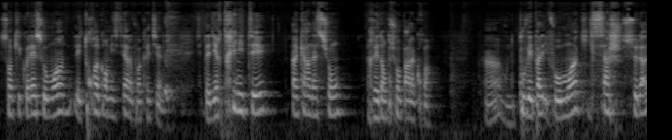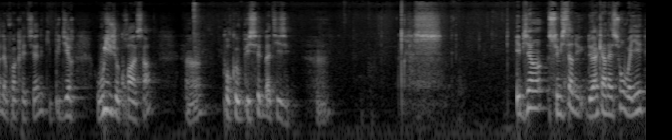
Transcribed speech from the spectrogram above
sans qu'il connaisse au moins les trois grands mystères de la foi chrétienne c'est-à-dire Trinité, incarnation, rédemption par la croix. Hein, vous ne pouvez pas, il faut au moins qu'il sache cela de la foi chrétienne, qu'il puisse dire oui, je crois à ça, hein, pour que vous puissiez le baptiser. Hein. Eh bien, ce mystère de l'incarnation, vous voyez,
